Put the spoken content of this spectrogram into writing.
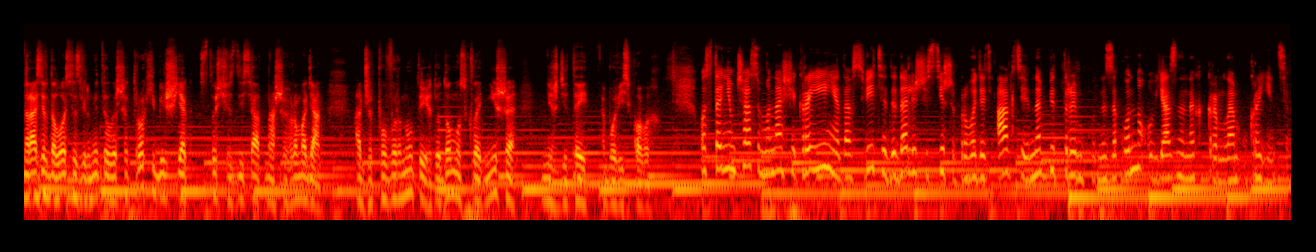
Наразі вдалося звільнити лише трохи більш як 160 наших громадян, адже повернути їх додому складніше ніж дітей або військових. Останнім часом у нашій країні та в світі дедалі частіше проводять акції на підтримку незаконно ув'язнених Кремлем українців.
